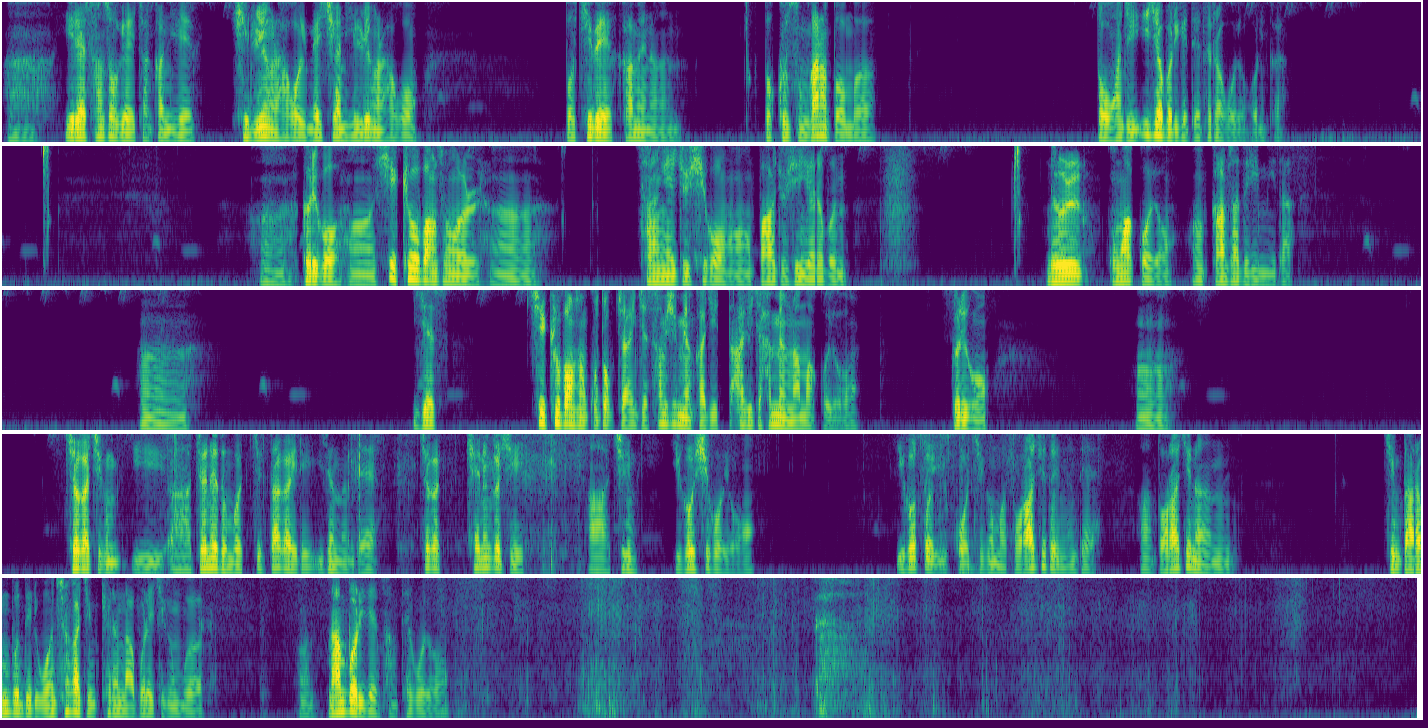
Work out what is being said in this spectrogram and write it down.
아, 이래 산속에 잠깐 이래 힐링을 하고 몇 시간 힐링을 하고 또 집에 가면은 또 그 순간은 또 뭐 또 완전히 잊어버리게 되더라고요 보니까. 어, 그리고 어, CQ 방송을 어, 사랑해 주시고 어, 봐주신 여러분 늘 고맙고요. 어, 감사드립니다. 어, 이제 CQ 방송 구독자 이제 30명까지 딱 이제 한 명 남았고요. 그리고 어 제가 지금 이 아, 전에도 뭐 찍다가 이래 잊었는데 제가 캐는 것이 아 지금 이것이고요. 이것도 있고 지금 뭐 도라지도 있는데 어, 도라지는 지금 다른 분들이 원청가 지금 캐는 나벌에 지금 뭐 어, 남벌이 된 상태고요.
